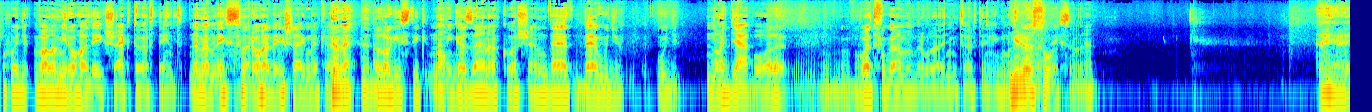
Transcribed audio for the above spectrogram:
hogy valami rohadékság történt. Nem emlékszem a rohadékságnak a, Követted. a logisztik, nem akkor. igazán, akkor sem, de, de úgy, úgy nagyjából volt fogalmam róla, hogy mi történik. Most Miről szól? Ajaj.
